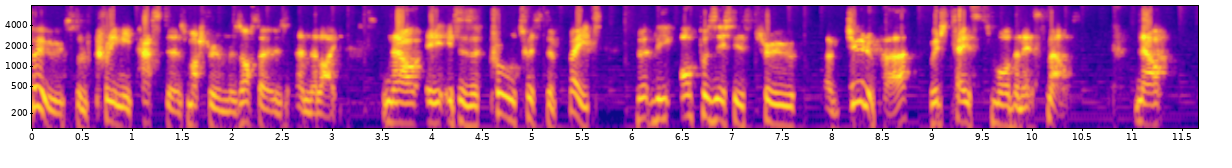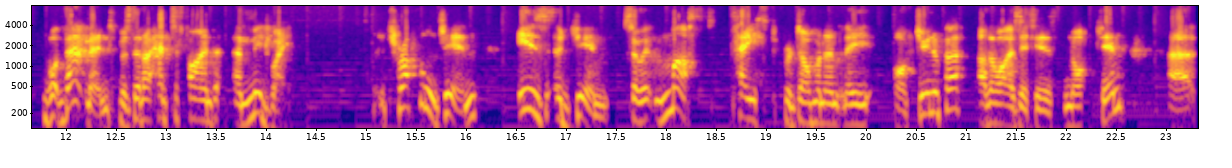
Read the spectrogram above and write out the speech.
foods, sort of creamy pastas, mushroom risottos, and the like. Now, it is a cruel twist of fate that the opposite is true of juniper, which tastes more than it smells. Now, what that meant was that I had to find a midway. Truffle gin is a gin, so it must taste predominantly of juniper, otherwise, it is not gin. Uh,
